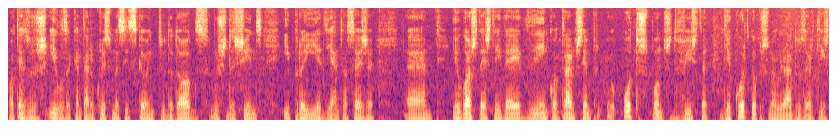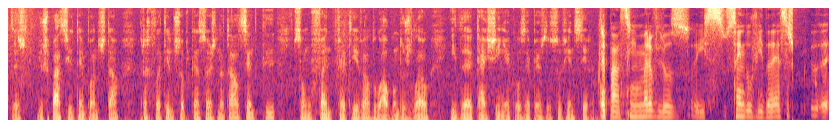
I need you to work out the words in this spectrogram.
Ou tens os Eels a cantar o Christmas is Going to the Dogs, os The Shins e por aí adiante. Ou seja, eu gosto desta ideia de encontrarmos sempre outros pontos de vista, de acordo com a personalidade dos artistas e o espaço e o tempo onde estão, para refletirmos sobre canções de Natal, sendo que sou um fã defetível do álbum do Slow e da caixinha com os EPs do Sufjan Steven. Epá, sim, maravilhoso, isso, sem dúvida. Esses uh,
